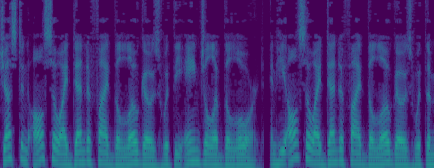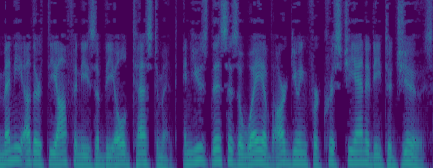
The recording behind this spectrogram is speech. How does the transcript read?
Justin also identified the Logos with the angel of the Lord, and he also identified the Logos with the many other theophanies of the Old Testament, and used this as a way of arguing for Christianity to Jews.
